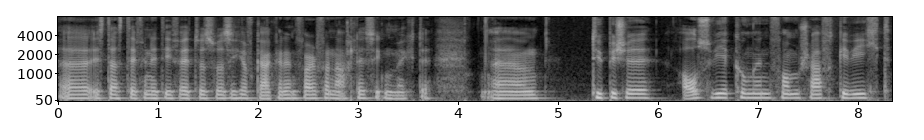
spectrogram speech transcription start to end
äh, ist das definitiv etwas, was ich auf gar keinen Fall vernachlässigen möchte. Ähm, typische Auswirkungen vom Schaftgewicht,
